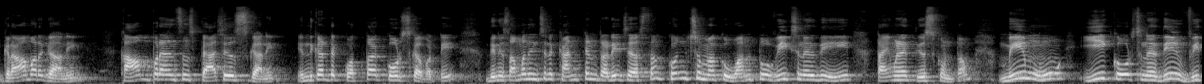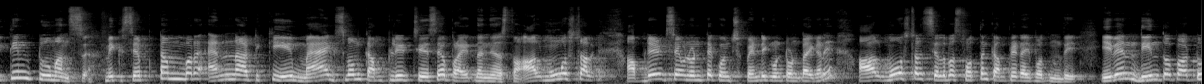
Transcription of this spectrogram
గ్రామర్ కానీ కాంప్రహెన్సివ్ ప్యాసేజెస్ కానీ ఎందుకంటే కొత్త కోర్స్ కాబట్టి దీనికి సంబంధించిన కంటెంట్ రెడీ చేస్తాం. కొంచెం మాకు వన్ టూ వీక్స్ అనేది టైం అనేది తీసుకుంటాం. మేము ఈ కోర్స్ అనేది విత్ ఇన్ టూ మంత్స్ మీకు సెప్టెంబర్ ఎండ్ నాటికి మ్యాక్సిమం కంప్లీట్ చేసే ప్రయత్నం చేస్తాం. ఆల్మోస్ట్ ఆల్ అప్డేట్స్ ఏమైనా ఉంటే కొంచెం పెండింగ్ ఉంటుంటాయి కానీ ఆల్మోస్ట్ ఆల్ సిలబస్ మొత్తం కంప్లీట్ అయిపోతుంది. ఈవెన్ దీంతో పాటు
